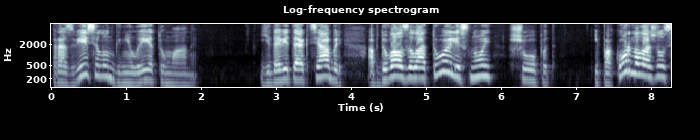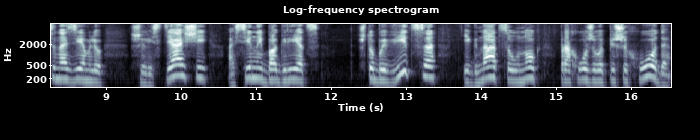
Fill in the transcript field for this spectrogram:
развесил он гнилые туманы. Ядовитый октябрь обдувал золотой лесной шепот и покорно ложился на землю шелестящий осиный багрец, чтобы виться и гнаться у ног прохожего пешехода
